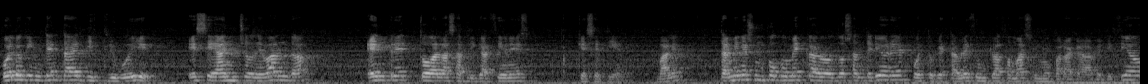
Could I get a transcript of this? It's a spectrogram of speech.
pues lo que intenta es distribuir ese ancho de banda entre todas las aplicaciones que se tienen, ¿vale? También es un poco mezcla de los dos anteriores, puesto que establece un plazo máximo para cada petición.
